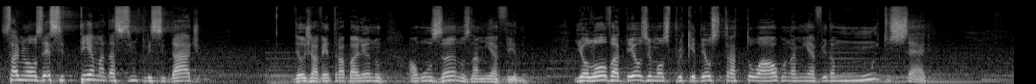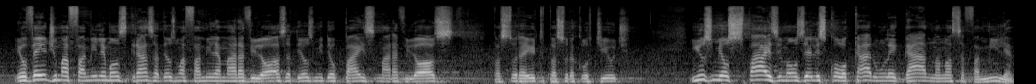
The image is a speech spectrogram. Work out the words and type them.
Sabe, irmãos, esse tema da simplicidade, Deus já vem trabalhando alguns anos na minha vida. E eu louvo a Deus, irmãos, porque Deus tratou algo na minha vida muito sério. Eu venho de uma família, irmãos, graças a Deus, uma família maravilhosa. Deus me deu pais maravilhosos, pastor Ayrton, pastora Clotilde. E os meus pais, irmãos, eles colocaram um legado na nossa família.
